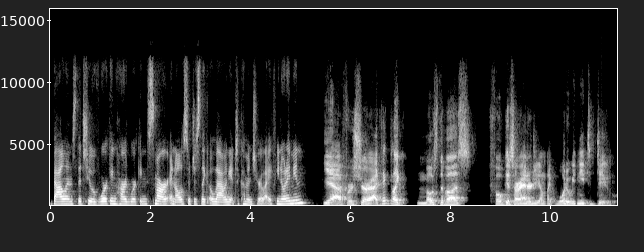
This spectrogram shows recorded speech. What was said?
balance the two of working hard working smart and also just like allowing it to come into your life? You know what i mean? Yeah for sure. I think like most of us focus our energy on like what do we need to do?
